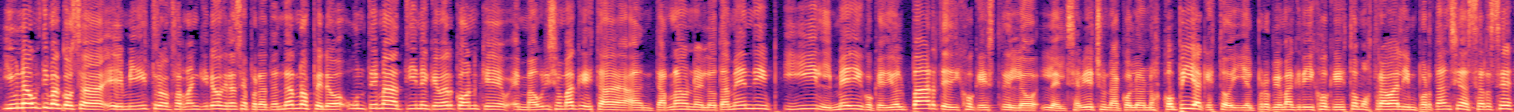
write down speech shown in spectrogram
Y una última cosa, eh, ministro Fernán Quiroz, gracias por atendernos, pero un tema tiene que ver con que eh, Mauricio Macri está internado en el Otamendi y el médico que dio el parte dijo que este lo, se había hecho una colonoscopía, que esto y el propio Macri dijo que esto mostraba la importancia de hacerse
